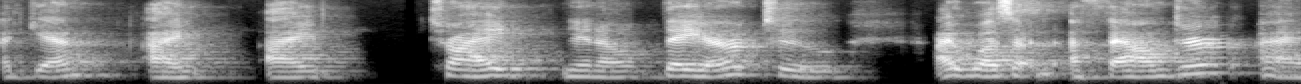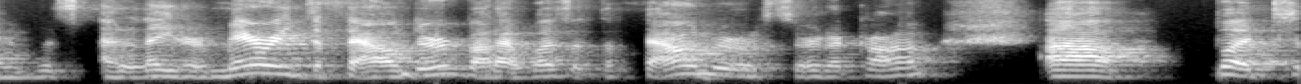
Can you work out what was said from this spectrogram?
again, I, I tried, you know, there to, I wasn't a founder. I was, I later married the founder, but I wasn't the founder of Certicom. Uh, but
